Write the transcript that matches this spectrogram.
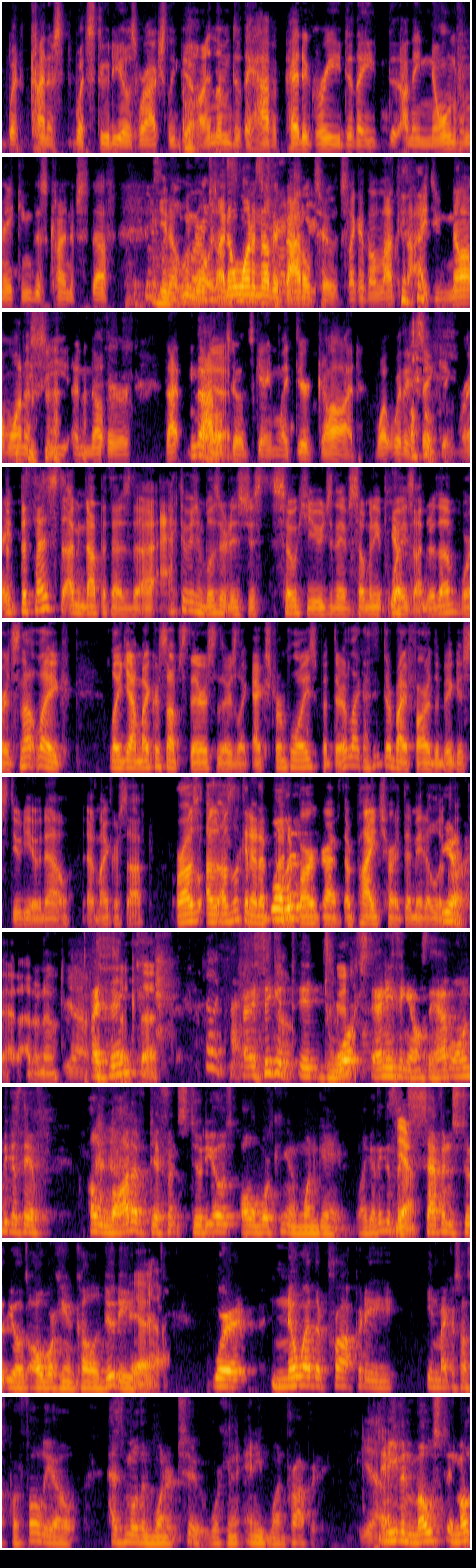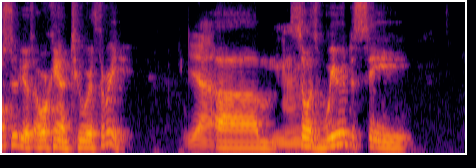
what kind of what studios were actually Yeah. behind them. Do they have a pedigree? Do they are they known for making this kind of stuff? Who's You know, who knows? I don't want another trend? Battletoads. Like the I do not want to see another that No. Battletoads game. Like, dear God, what were they Also, thinking? Right? Bethesda, I mean, not Bethesda, uh, Activision Blizzard is just so huge and they have so many employees under them where it's not like, like, yeah, Microsoft's there, so there's like extra employees, but they're like, I think they're by far the biggest studio now at Microsoft. Or I was, I was looking at a, Well, at a bar graph, a pie chart that made it look Yeah. like that. I don't know. Yeah. I think But, uh, I like five. I think it, it It's good. dwarfs anything else they have only because they have a lot of different studios all working in one game. Like I think it's like Yeah. seven studios all working in Call of Duty, yeah. where no other property in Microsoft's portfolio has more than one or two working on any one property. Yeah. And even most and most studios are working on two or three. Yeah. Um, Mm. So it's weird to see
